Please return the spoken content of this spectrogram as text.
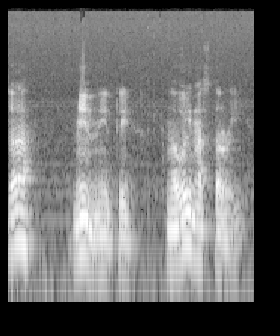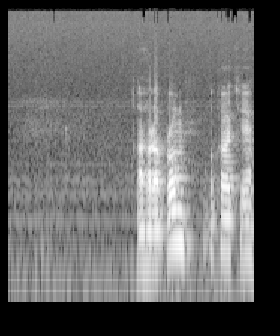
замінити новий на старий. Агропром локація.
